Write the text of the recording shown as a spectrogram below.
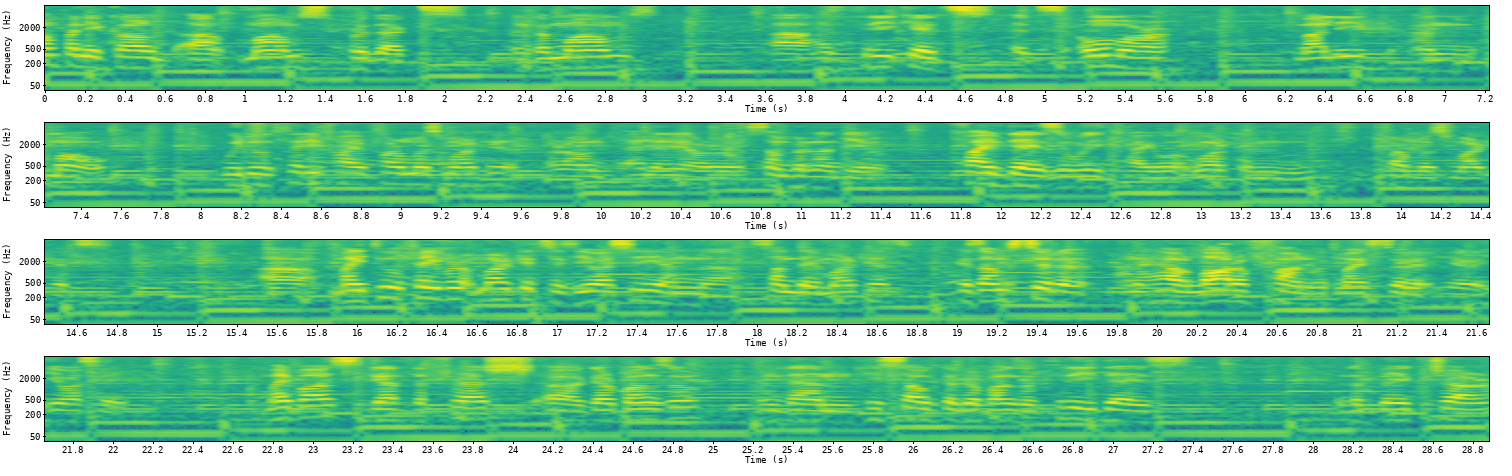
company called uh, Moms Products, and the moms uh, has three kids. It's Omar, Malik, and Mo. We do 35 farmers market around LA or San Bernardino. Five days a week I work in farmers markets. Uh, my two favorite markets is USC and uh, Sunday markets because I'm a student and I have a lot of fun with my student here at USC. My boss got the fresh uh, garbanzo and then he soaked the garbanzo three days in the big jar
